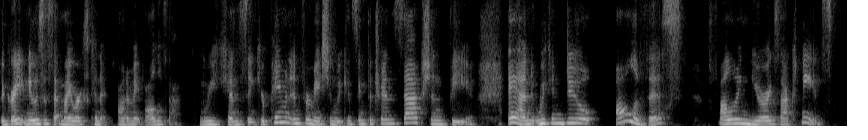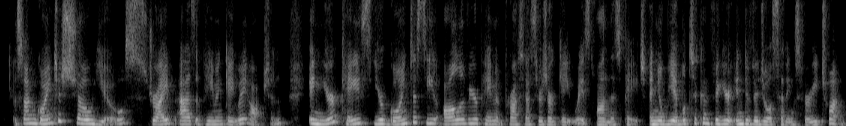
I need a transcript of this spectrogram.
The great news is that MyWorks can automate all of that. We can sync your payment information, we can sync the transaction fee, and we can do all of this following your exact needs. So I'm going to show you Stripe as a payment gateway option. In your case, you're going to see all of your payment processors or gateways on this page, and you'll be able to configure individual settings for each one.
